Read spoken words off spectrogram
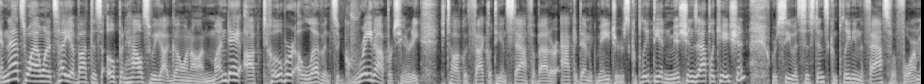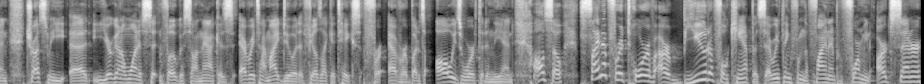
And that's why I want to tell you about this open house we got going on Monday, October 11th. It's a great opportunity to talk with faculty and staff about our academic majors. Complete the admissions application, receive assistance completing the FAFSA form, and trust me, uh, you're going to want to sit and focus on that because every time I do it, it feels like it takes forever, but it's always worth it in the end. Also, sign up for a tour of our beautiful campus, everything from the Fine and Performing Arts Center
